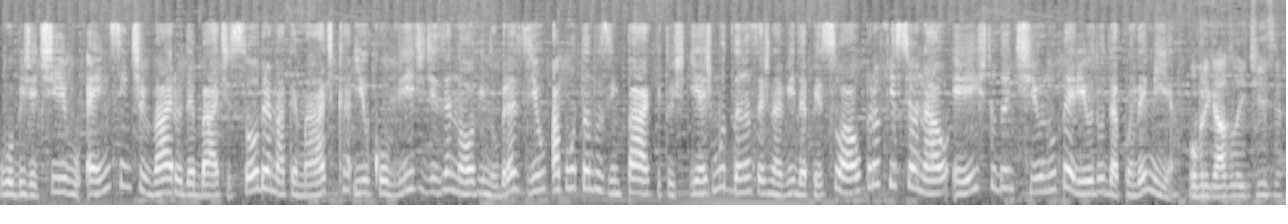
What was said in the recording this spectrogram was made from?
O objetivo é incentivar incentivar o debate sobre a matemática e o Covid-19 no Brasil, apontando os impactos e as mudanças na vida pessoal, profissional e estudantil no período da pandemia. Obrigado, Letícia.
